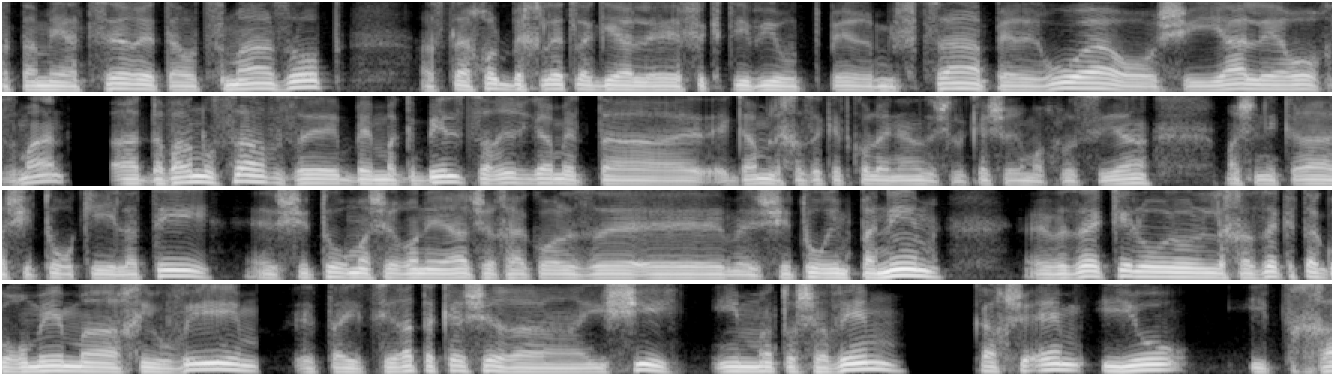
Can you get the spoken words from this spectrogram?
אתה מייצר את העוצמה הזאת, אז אתה יכול בהחלט להגיע לאפקטיביות פר מבצע, פר אירוע, או שהייה לאורך זמן. הדבר נוסף זה במקביל צריך גם את ה... גם לחזק את כל העניין הזה של קשר עם האוכלוסייה, מה שנקרא שיטור קהילתי, שיטור מה שרוני אלשיך היה קורא לזה אה, שיטור עם פנים, וזה כאילו לחזק את הגורמים החיוביים, את יצירת הקשר האישי עם התושבים, כך שהם יהיו איתך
